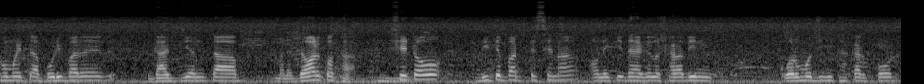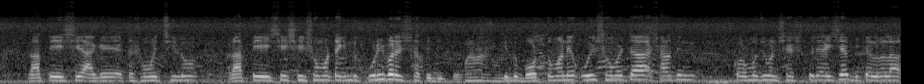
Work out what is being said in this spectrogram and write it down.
সময়টা পরিবারের গার্জিয়ানটা মানে দেওয়ার কথা সেটাও দিতে পারতেছে না। অনেকেই দেখা গেল সারাদিন কর্মজীবী থাকার পর রাতে এসে আগে একটা সময় ছিল রাতে এসে সেই সময়টা কিন্তু পরিবারের সাথে দিত। কিন্তু বর্তমানে ওই সময়টা সারাদিন কর্মজীবন শেষ করে এসে বিকালবেলা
